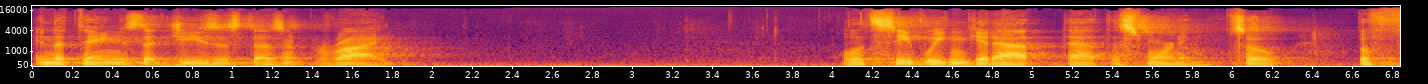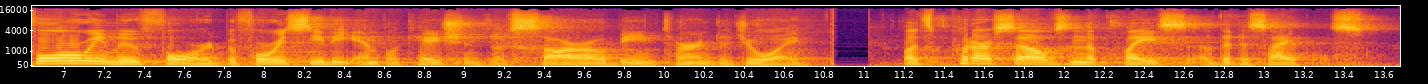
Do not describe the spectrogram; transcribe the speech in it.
in the things that Jesus doesn't provide? Well, let's see if we can get at that this morning. So, before we move forward, before we see the implications of sorrow being turned to joy, let's put ourselves in the place of the disciples.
